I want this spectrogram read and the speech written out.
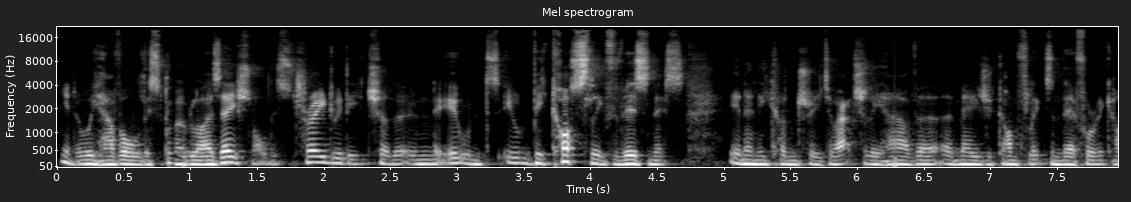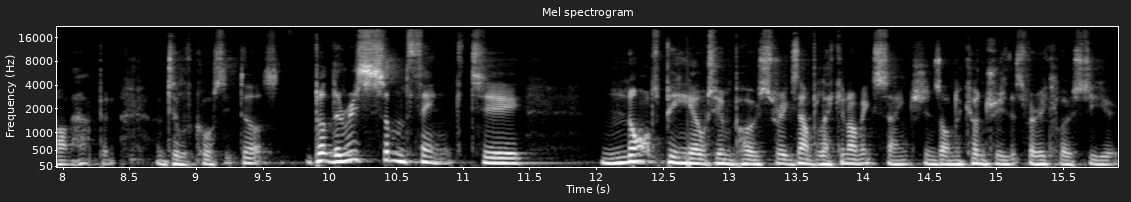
you know we have all this globalization, all this trade with each other, and it would it would be costly for business in any country to actually have a, a major conflict, and therefore it can't happen until, of course, it does. But there is something to not being able to impose, for example, economic sanctions on a country that's very close to you.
